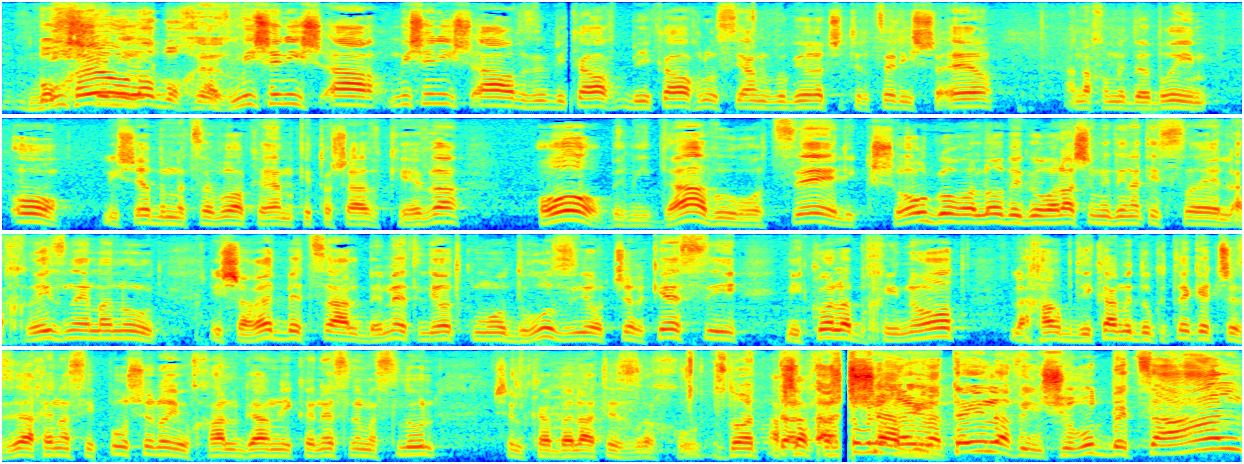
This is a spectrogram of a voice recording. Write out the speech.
בוחר או שנ- לא בוחר? אז מי שנשאר, מי שנשאר, וזה בעיקר, בעיקר האוכלוסייה המבוגרת שתרצה להישאר, אנחנו מדברים או להישאר במצבו הקיים כתושב קבע, או במידה והוא רוצה לקשור גורלו בגורלה של מדינת ישראל, להכריז נאמנות, לשרת בצה"ל, באמת להיות כמו דרוזי או צ'רקסי מכל הבחינות, לאחר בדיקה מדוקדקת שזה אכן הסיפור שלו, יוכל גם להיכנס למסלול של קבלת אזרחות. זאת אומרת, עכשיו חשוב להבין, תן לי להבין, שירות בצה"ל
